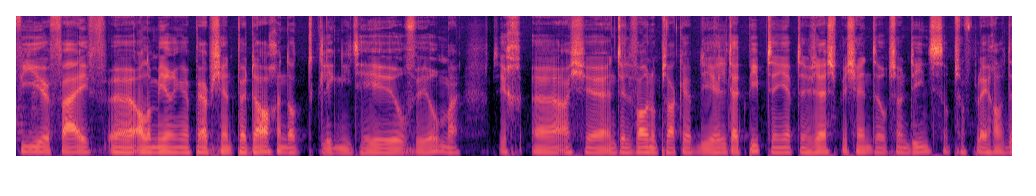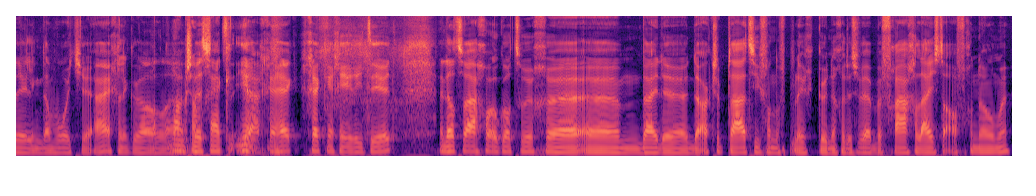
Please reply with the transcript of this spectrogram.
vier, vijf uh, alarmeringen per patiënt per dag. En dat klinkt niet heel veel, maar op zich, uh, als je een telefoon op zak hebt die de hele tijd piept en je hebt er zes patiënten op zo'n dienst, op zo'n verpleegafdeling, dan word je eigenlijk wel uh, Langzaam best, gek, ja, gek, gek en geïrriteerd. En dat zagen we ook wel terug um, bij de, de acceptatie van de verpleegkundigen. Dus we hebben vragenlijsten afgenomen.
